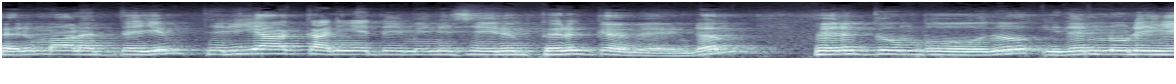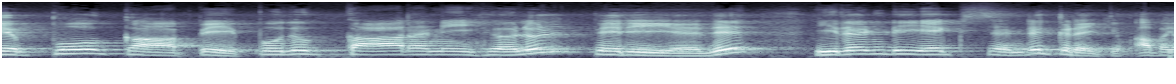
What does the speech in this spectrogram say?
பெருமானத்தையும் தெரியாக்கணியத்தையும் என்ன செய்யணும்? பெருக்க வேண்டும். பெருக்கும் போது இதனுடைய போக்காப்பே பொது காரணிகளுள் பெரியது. இரண்டு எக்ஸ் என்று கிடைக்கும். அப்போ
